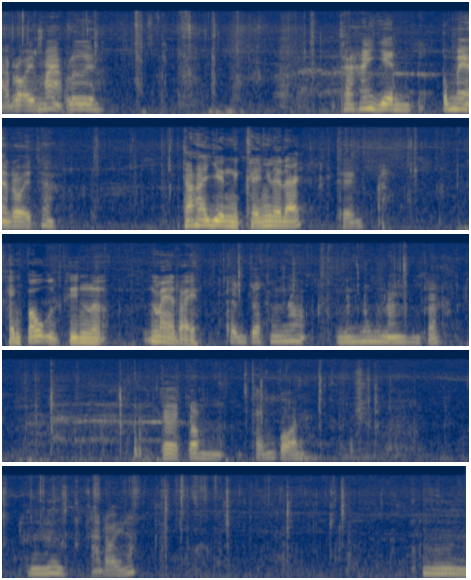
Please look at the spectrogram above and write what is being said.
อร่อยมากเลย ถ้าให้เย็นก็ไม่อร่อยค่ะ ถ้าให้เย็นนี่แข็งเลยได้ แข็ง แข็งโป๊กก็กินอะ ไม่อร่อยแข็งจากข้างนอกมันนุ่มในเหมือนกันแต่ต้องแข็งก่อน อืมอร่อยนะ อืม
